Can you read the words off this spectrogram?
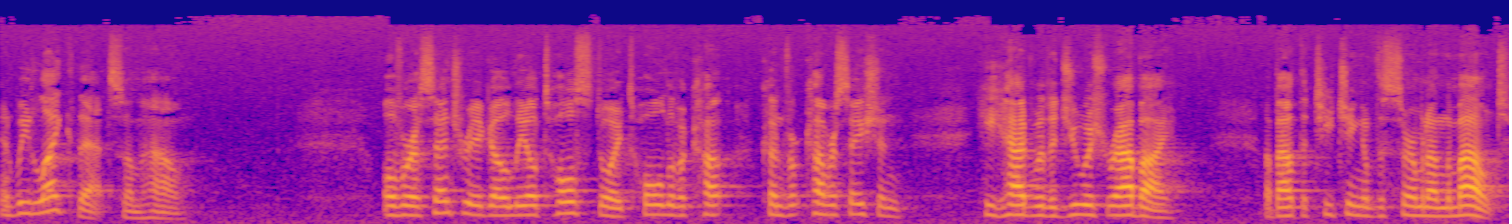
And we like that somehow. Over a century ago, Leo Tolstoy told of a conversation he had with a Jewish rabbi about the teaching of the Sermon on the Mount.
